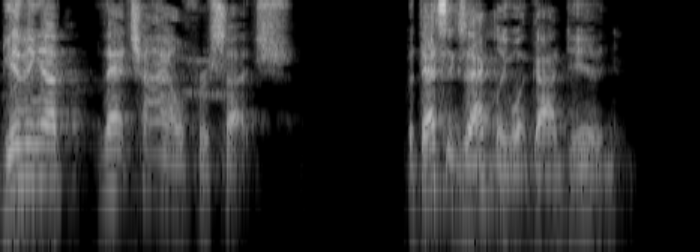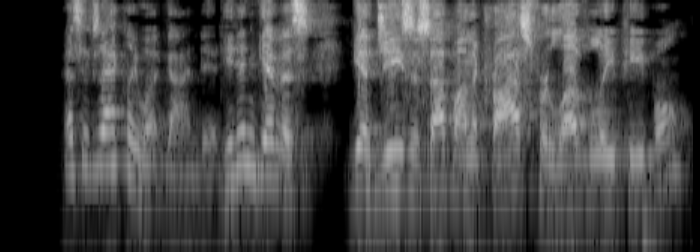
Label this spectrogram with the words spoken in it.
Giving up that child for such. But that's exactly what God did. That's exactly what God did. He didn't give us, give Jesus up on the cross for lovely people.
